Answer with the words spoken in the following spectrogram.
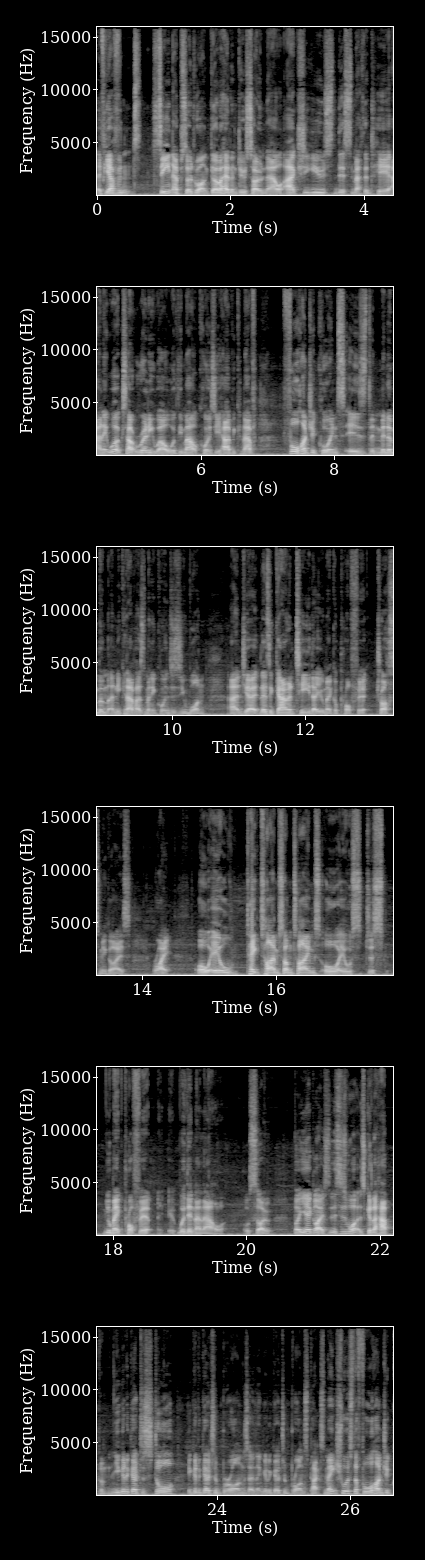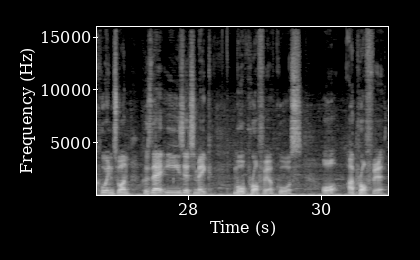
if you haven't seen episode 1, go ahead and do so now. I actually use this method here, and it works out really well with the amount of coins you have. You can have 400 coins is the minimum, and you can have as many coins as you want. And yeah, there's a guarantee that you'll make a profit. Trust me, guys. Right. Or it'll take time sometimes, or it'll just, you'll make profit within an hour or so. But yeah, guys, this is what is going to happen. You're going to go to store, you're going to go to bronze, and then going to go to bronze packs. Make sure it's the 400 coins one, because they're easier to make more profit, of course. Or a profit,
